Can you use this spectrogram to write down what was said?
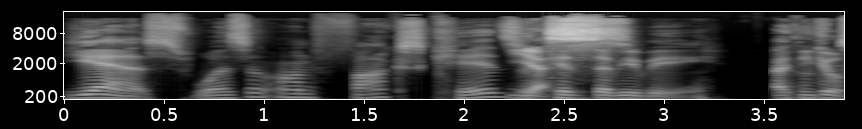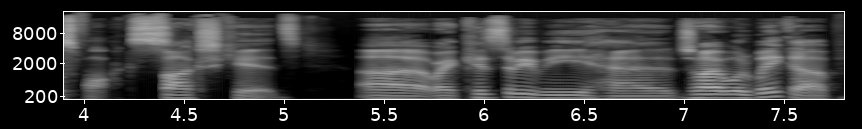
Yes, was it on Fox Kids or Yes. Kids WB? I think it was Fox. Fox Kids. Uh, right, Kids WB had. So I would wake up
